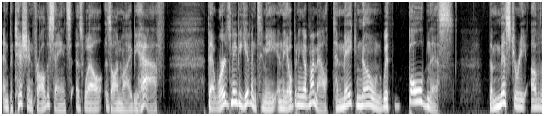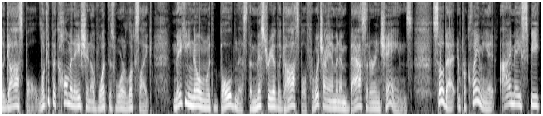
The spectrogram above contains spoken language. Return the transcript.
and petition for all the saints, as well as on my behalf, that words may be given to me in the opening of my mouth to make known with boldness the mystery of the gospel. Look at the culmination of what this war looks like, making known with boldness the mystery of the gospel, for which I am an ambassador in chains, so that in proclaiming it I may speak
